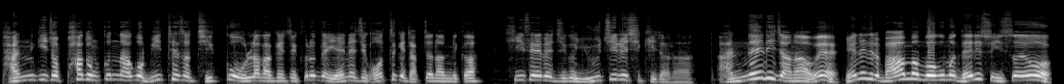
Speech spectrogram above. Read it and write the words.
단기적 파동 끝나고 밑에서 딛고 올라갔겠지. 그런데 얘네 지금 어떻게 작전합니까? 시세를 지금 유지를 시키잖아. 안 내리잖아. 왜? 얘네들이 마음만 먹으면 내릴 수 있어요.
